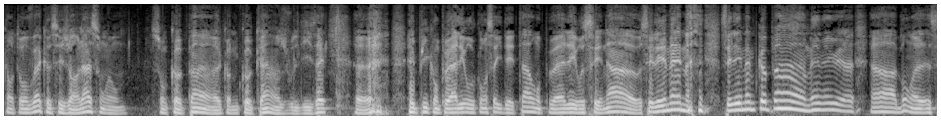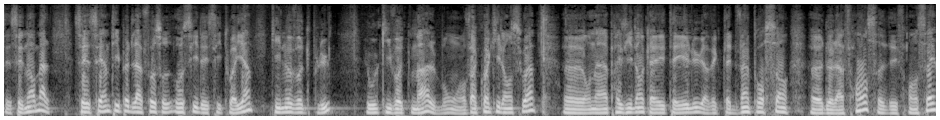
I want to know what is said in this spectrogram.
quand on voit que ces gens-là sont son copain euh, comme coquin, hein, je vous le disais. Euh, et puis qu'on peut aller au Conseil d'État, on peut aller au Sénat, euh, c'est les mêmes, c'est les mêmes copains. Mais, mais ah, bon, c'est normal. C'est un petit peu de la faute aussi des citoyens qui ne votent plus ou qui votent mal. Bon, enfin quoi qu'il en soit, on a un président qui a été élu avec peut-être 20% de la France, des Français.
